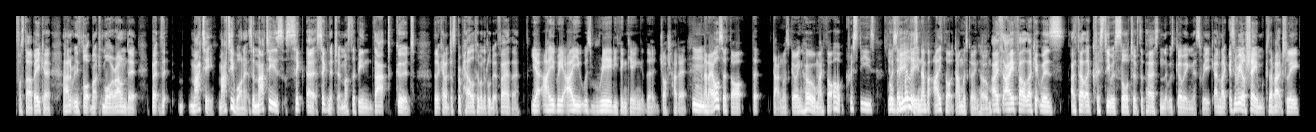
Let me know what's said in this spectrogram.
for Star Baker. I hadn't really thought much more around it, but the, Matty, Matty won it. So Matty's sig- uh, signature must have been that good that it kind of just propelled him a little bit further. Yeah, I agree. I was really thinking that Josh had it. And then mm. I also thought that Dan was going home. I thought, oh, Cristy's. They were Oh, saying really? But I thought Dan was going home. I th- I felt like it was I felt like Cristy was sort of the person that was going this week, and like it's a real shame because I've actually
